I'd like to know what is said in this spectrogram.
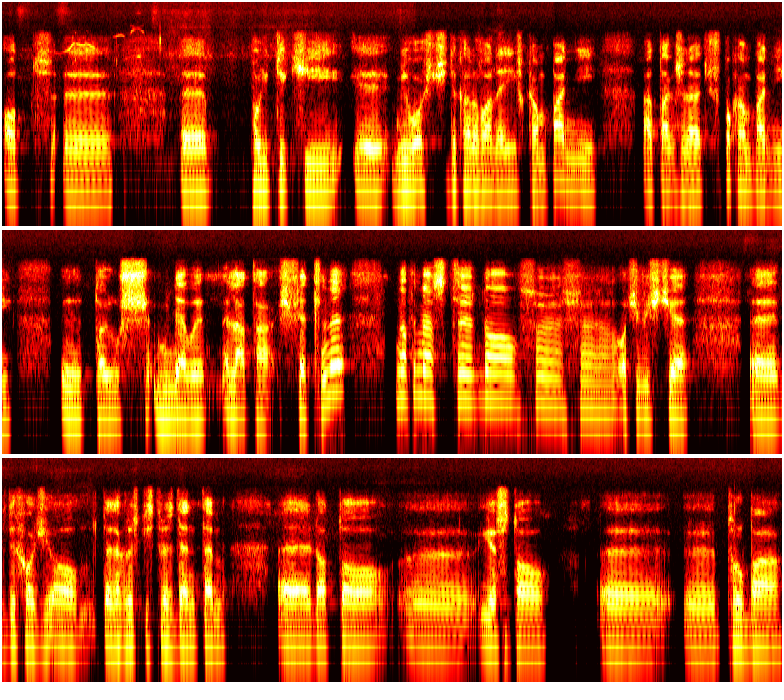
od polityki miłości deklarowanej w kampanii, a także nawet już po kampanii Y, to już minęły lata świetlne. Natomiast y, no, oczywiście, y, gdy chodzi o te zagrywki z prezydentem, no to jest to próba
